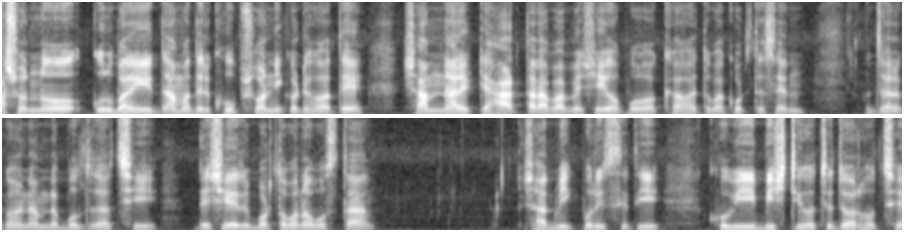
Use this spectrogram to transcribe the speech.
আসন্ন কুরবানি ঈদ আমাদের খুব সন্নিকটে হতে সামনে আরেকটি হাট তারা পাবে, সেই অপেক্ষা হয়তো বা করতেছেন। যার কারণে আমরা বলতে যাচ্ছি দেশের বর্তমান অবস্থা, সার্বিক পরিস্থিতি খুবই বৃষ্টি হচ্ছে, জ্বর হচ্ছে।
